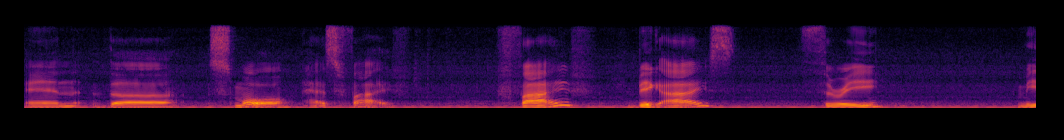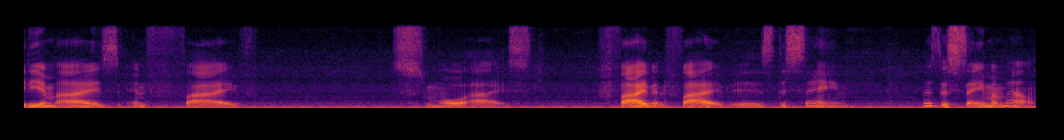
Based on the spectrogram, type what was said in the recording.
And the small has five. Five big eyes, three medium eyes, and five small eyes. Five and five is the same. It's the same amount.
